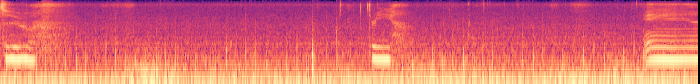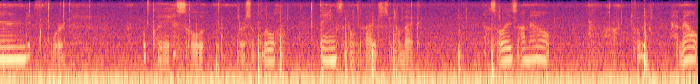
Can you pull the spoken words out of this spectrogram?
Two. Three. And four. Okay, so there's a little things we don't die just we come back. As always, I'm out. I'm out.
